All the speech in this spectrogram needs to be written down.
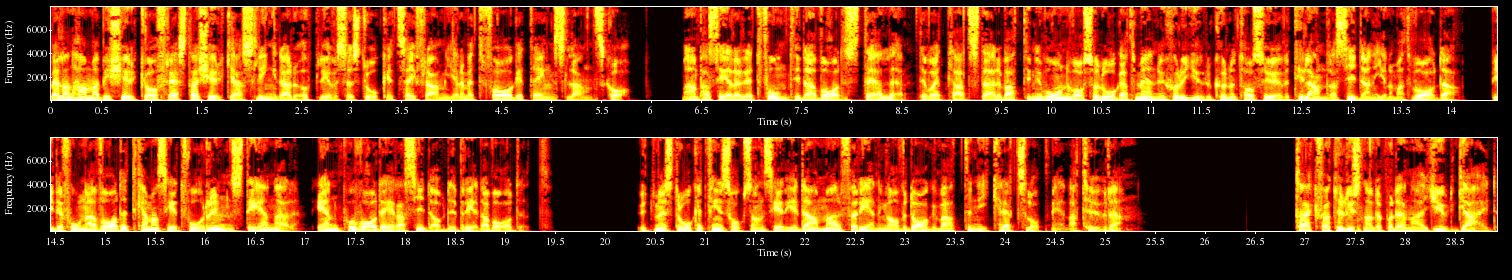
Mellan Hammarby kyrka och Frästa kyrka slingrar upplevelsestråket sig fram genom ett fagert ängslandskap. Man passerar ett forntida vadställe. Det var ett plats där vattennivån var så låg att människor och djur kunde ta sig över till andra sidan genom att vada. Vid det forna vadet kan man se två runstenar, en på vardera sida av det breda vadet. Utmed stråket finns också en serie dammar för rening av dagvatten i kretslopp med naturen. Tack för att du lyssnade på denna ljudguide.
